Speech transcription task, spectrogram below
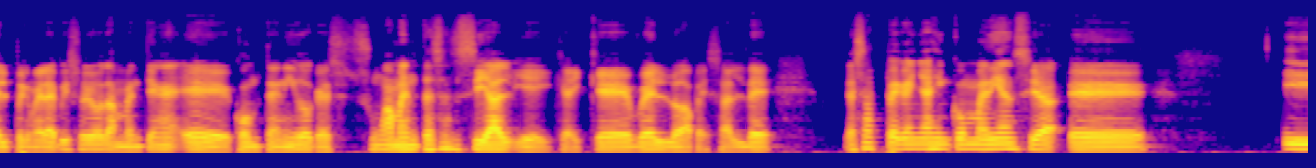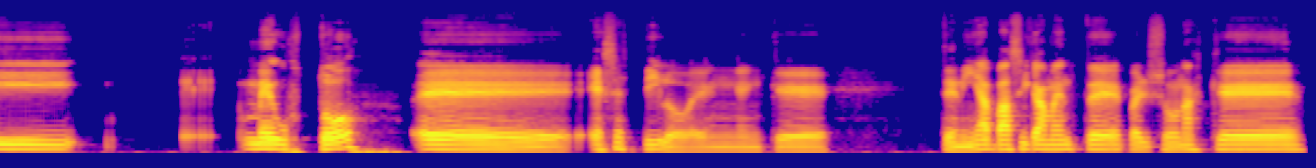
el primer episodio también tiene eh, contenido que es sumamente esencial y, que hay que verlo a pesar de esas pequeñas inconveniencias. Eh, y me gustó ese estilo en, en que tenía básicamente personas que,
